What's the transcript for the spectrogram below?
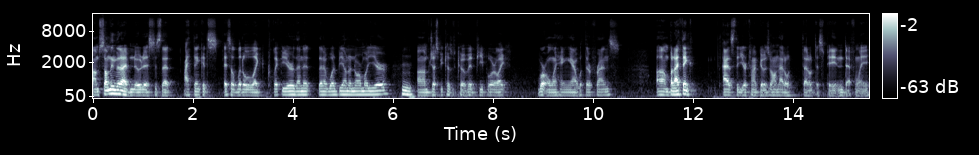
Um, something that I've noticed is that I think it's it's a little like clickier than it than it would be on a normal year. Hmm. Um, just because of COVID, people are like, we're only hanging out with their friends. Um, but I think as the year kind of goes on, that'll that'll dissipate, and definitely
